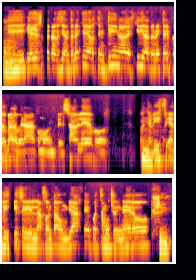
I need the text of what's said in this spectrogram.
Ah. Y, ellos siempre nos decían, tenéis que ir a Argentina de gira, tenéis que ir, pero claro, era como impensable por, porque mm. es difícil afrontar un viaje, cuesta mucho dinero. Sí.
